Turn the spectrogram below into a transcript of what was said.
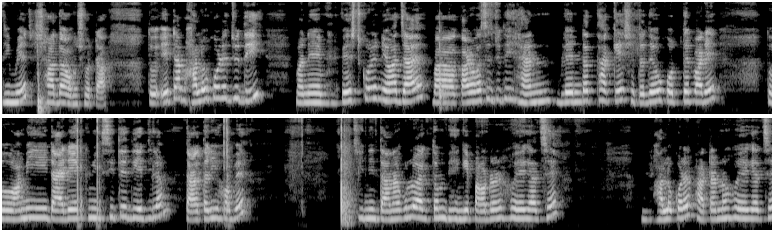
ডিমের সাদা অংশটা। তো এটা ভালো করে যদি মানে পেস্ট করে নেওয়া যায় বা কারও কাছে যদি হ্যান্ড ব্লেন্ডার থাকে, সেটা দিয়েও করতে পারে। তো আমি ডাইরেক্ট মিক্সিতে দিয়ে দিলাম, তাড়াতাড়ি হবে। চিনির দানাগুলো একদম ভেঙে পাউডার হয়ে গেছে। ভালো করে ফাটানো হয়ে গেছে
